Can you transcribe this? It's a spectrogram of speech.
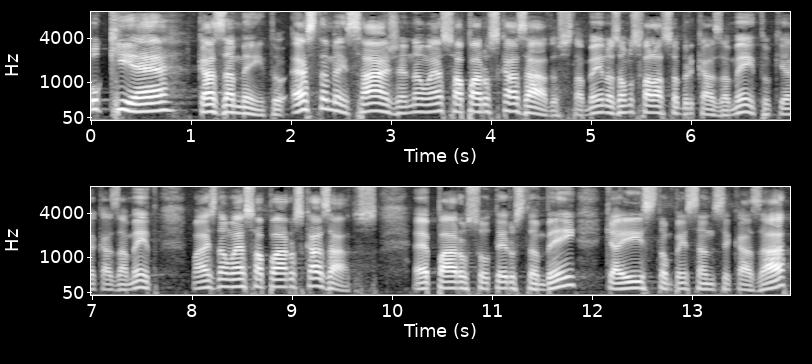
O que é casamento? Esta mensagem não é só para os casados, tá bem? Nós vamos falar sobre casamento, o que é casamento, mas não é só para os casados. É para os solteiros também, que aí estão pensando em se casar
